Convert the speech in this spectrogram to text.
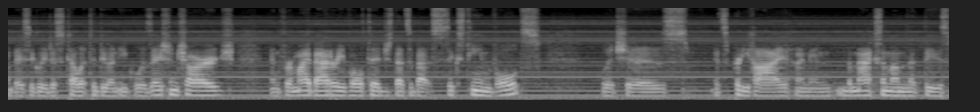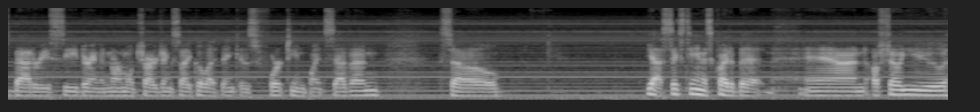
I basically just tell it to do an equalization charge. And for my battery voltage, that's about 16 volts, which is, it's pretty high. I mean, the maximum that these batteries see during a normal charging cycle, I think is 14.7. So yeah, 16 is quite a bit. And I'll show you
